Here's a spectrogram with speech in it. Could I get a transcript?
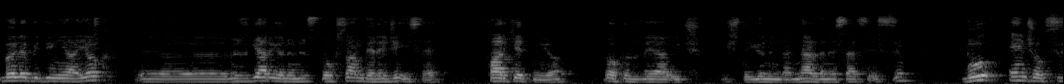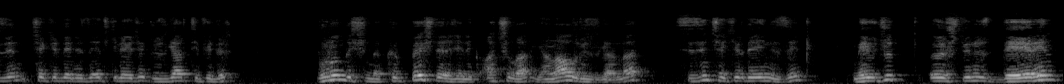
böyle bir dünya yok. Ee, rüzgar yönünüz 90 derece ise fark etmiyor. 9 veya 3 işte yönünden nereden eserse essin. Bu en çok sizin çekirdeğinizi etkileyecek rüzgar tipidir. Bunun dışında 45 derecelik açılar, yanal rüzgarlar sizin çekirdeğinizi mevcut ölçtüğünüz değerin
